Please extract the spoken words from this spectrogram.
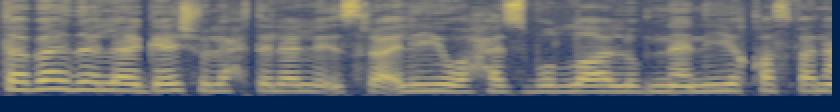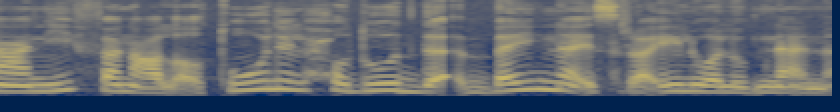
تبادل جيش الاحتلال الإسرائيلي وحزب الله اللبناني قصفا عنيفا على طول الحدود بين إسرائيل ولبنان.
